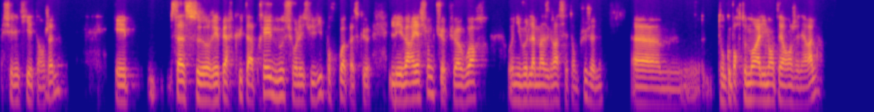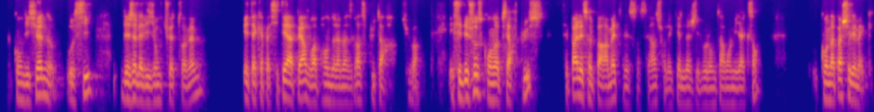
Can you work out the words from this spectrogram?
chez les filles étant jeunes. Et ça se répercute après, nous, sur les suivis. Pourquoi? Parce que les variations que tu as pu avoir au niveau de la masse grasse étant plus jeune, euh, ton comportement alimentaire en général, conditionne aussi déjà la vision que tu as de toi-même et ta capacité à perdre ou à prendre de la masse grasse plus tard, tu vois. Et c'est des choses qu'on observe plus. C'est pas les seuls paramètres, mais c'est un sur lesquels là j'ai volontairement mis l'accent, qu'on n'a pas chez les mecs.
